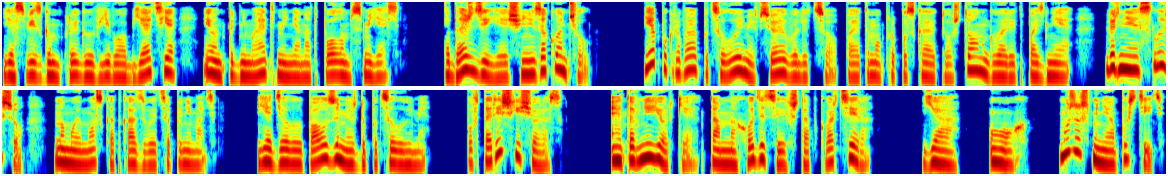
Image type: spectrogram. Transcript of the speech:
Я с визгом прыгаю в его объятия, и он поднимает меня над полом, смеясь. Подожди, я еще не закончил. Я покрываю поцелуями все его лицо, поэтому пропускаю то, что он говорит позднее. Вернее, слышу, но мой мозг отказывается понимать. Я делаю паузу между поцелуями. Повторишь еще раз? Это в Нью-Йорке. Там находится их штаб-квартира. Я... Ох, Можешь меня опустить?»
